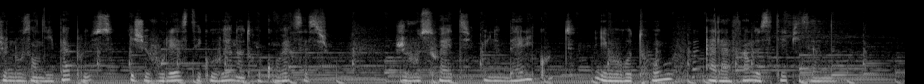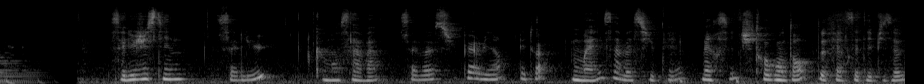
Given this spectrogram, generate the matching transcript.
je ne vous en dis pas plus et je vous laisse découvrir notre conversation. Je vous souhaite une belle écoute et vous retrouve à la fin de cet épisode. Salut Justine. Salut. Comment ça va? Ça va super bien. Et toi? Ouais, ça va super. Merci. Je suis trop contente de faire cet épisode.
